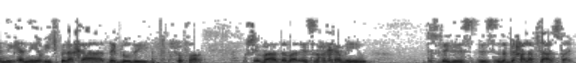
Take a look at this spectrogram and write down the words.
ending ending of each beracha, they blew the shofar. Usheva davar esra hakamim. They did this, this in the Bihalaftar's time.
